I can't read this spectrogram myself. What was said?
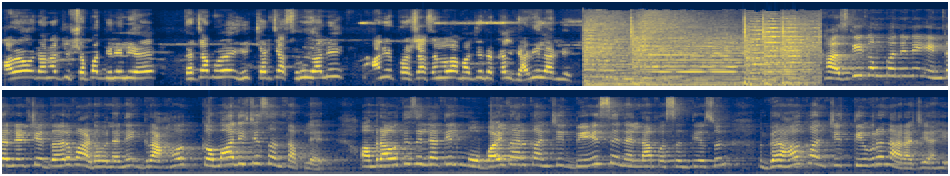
अवयवदानाची शपथ दिलेली आहे. त्याच्यामुळे ही चर्चा सुरू झाली आणि प्रशासनाला माझी दखल घ्यावी लागली. खासगी कंपनीने इंटरनेटचे दर वाढवल्याने ग्राहक कमालीचे संतापले आहेत. अमरावती जिल्ह्यातील मोबाईल धारकांची बी एस एन एलला पसंती असून ग्राहकांची तीव्र नाराजी आहे.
